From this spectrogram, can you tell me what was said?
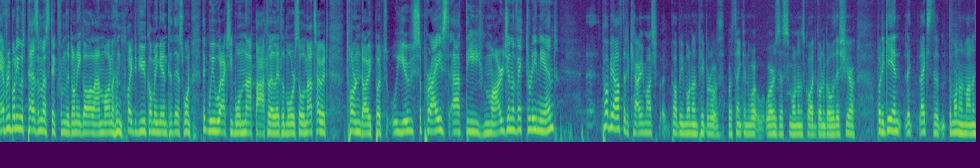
everybody was pessimistic from the Donegal and Monaghan point of view coming into this one. I think we were actually won that battle a little more so, and that's how it turned out. But were you surprised at the margin of victory in the end? Uh, probably after the Kerry match, probably Monaghan people were, were thinking, Where, where's this Monaghan squad going to go this year? But again, like likes the the Monaghan man,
